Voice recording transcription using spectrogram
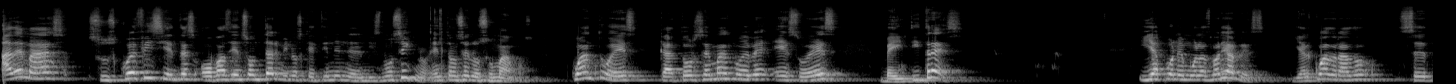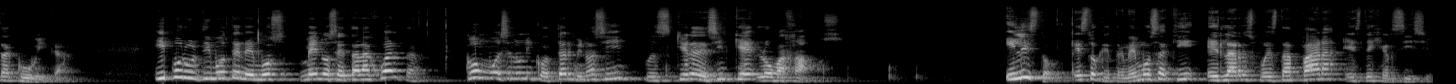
Además, sus coeficientes, o más bien son términos que tienen el mismo signo. Entonces los sumamos. ¿Cuánto es 14 más 9? Eso es 23. Y ya ponemos las variables. Y al cuadrado, z cúbica. Y por último tenemos menos z a la cuarta. Como es el único término así, pues quiere decir que lo bajamos. Y listo, esto que tenemos aquí es la respuesta para este ejercicio.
